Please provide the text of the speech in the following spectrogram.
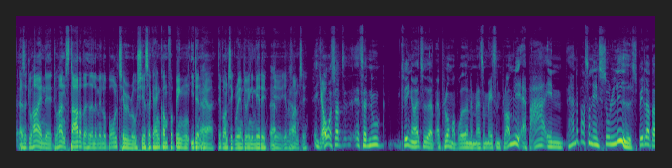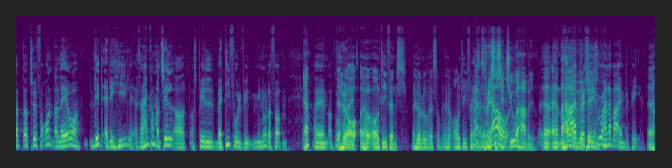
ja. Altså, du har, en, øh, du har en starter, der hedder LaMelo Ball, Terry Rozier, så kan han komme fra bænken i den Ja. her Devontae Graham. Det er egentlig mere det, Ja, ja, jeg vil ja. frem til. Jo, og så altså nu griner jo altid af, af plummerbrødrene, men altså Mason Plumlee er bare en, han er bare sådan en solid spiller, der, der tøffer rundt og laver lidt af det hele. Altså han kommer til at, at spille værdifulde minutter for dem. Ja. Øhm, og Jeg hører, all, jeg hører all defense. Hvad hører du, Vester? Jeg hører all defense. Ja, altså, Precious er Achua har vel... ja, han, han Nej, er MVP. Precious han er bare MVP. Ja. Ah,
